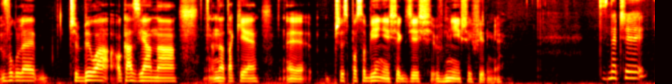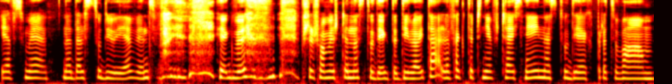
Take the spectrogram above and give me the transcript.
W ogóle, czy była okazja na, na takie y, przysposobienie się gdzieś w mniejszej firmie? To znaczy, ja w sumie nadal studiuję, więc jakby przyszłam jeszcze na studiach do Deloitte'a, ale faktycznie wcześniej na studiach pracowałam.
